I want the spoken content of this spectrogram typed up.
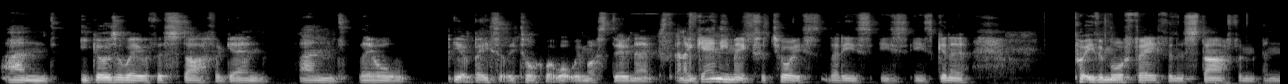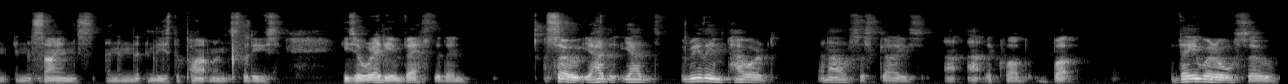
And he goes away with his staff again, and they all you know, basically talk about what we must do next. And again, he makes a choice that he's he's he's gonna put even more faith in his staff and, and in the science and in, in these departments that he's he's already invested in. So you had you had really empowered analysis guys at, at the club, but they were also,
